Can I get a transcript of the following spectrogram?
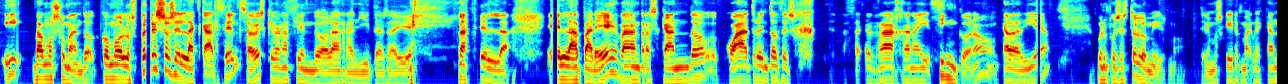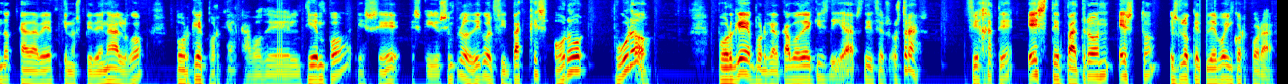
y vamos sumando, como los presos en la cárcel, ¿sabes? Que van haciendo las rayitas ahí en la, en la pared, van rascando, cuatro, entonces rajan ahí cinco, ¿no? Cada día. Bueno, pues esto es lo mismo. Tenemos que ir marcando cada vez que nos piden algo. ¿Por qué? Porque al cabo del tiempo, ese, es que yo siempre lo digo, el feedback es oro puro. ¿Por qué? Porque al cabo de X días dices, ostras, fíjate, este patrón, esto es lo que debo incorporar.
